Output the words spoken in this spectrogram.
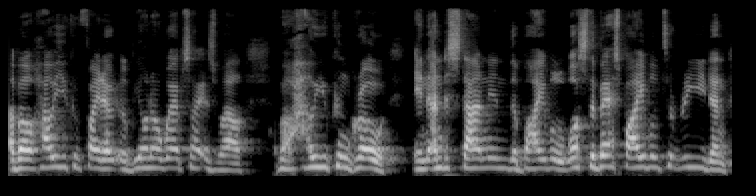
about how you can find out. It'll be on our website as well about how you can grow in understanding the Bible. What's the best Bible to read? And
